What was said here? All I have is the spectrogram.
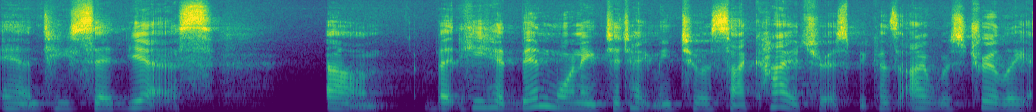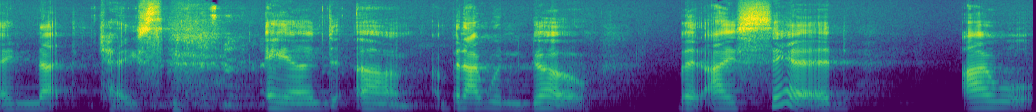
And he said yes. Um, but he had been wanting to take me to a psychiatrist because I was truly a nut case. and, um, but I wouldn't go. But I said, I will,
